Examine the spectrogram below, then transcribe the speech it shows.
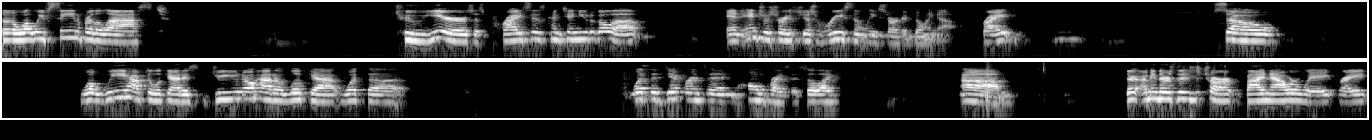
So what we've seen for the last two years is prices continue to go up and interest rates just recently started going up, right? So what we have to look at is, do you know how to look at what the what the difference in home prices? So like, um, there, I mean, there's this chart, buy now or wait, right?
